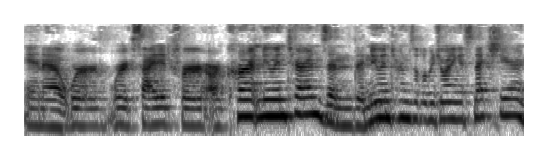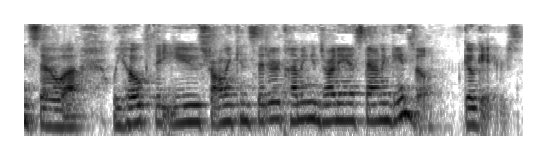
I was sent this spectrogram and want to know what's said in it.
And uh, we're we're excited for our current new interns and the new interns that will be joining us next year. And so uh, we hope that you strongly consider coming and joining us down in gainesville. Go gators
